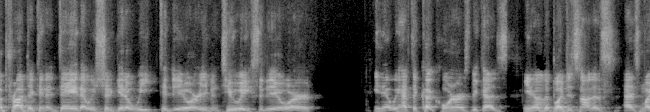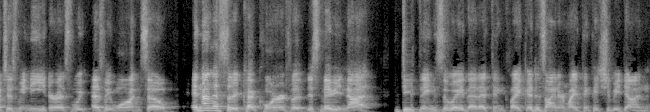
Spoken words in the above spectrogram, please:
a project in a day that we should get a week to do or even two weeks to do or you know we have to cut corners because you know the budget's not as as much as we need or as we as we want. So and not necessarily cut corners but just maybe not do things the way that i think like a designer might think they should be done.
